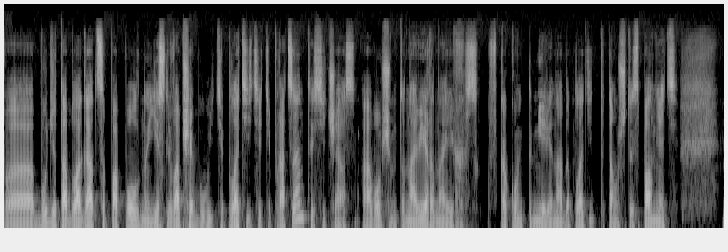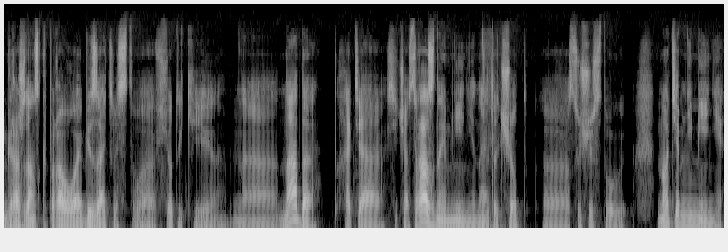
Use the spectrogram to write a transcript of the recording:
э, будет облагаться по полной, если вообще будете платить эти проценты сейчас. А, в общем-то, наверное, их в какой-то мере надо платить, потому что исполнять гражданско-правовое обязательство все-таки э, надо, хотя сейчас разные мнения на этот счет э, существуют, но тем не менее.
